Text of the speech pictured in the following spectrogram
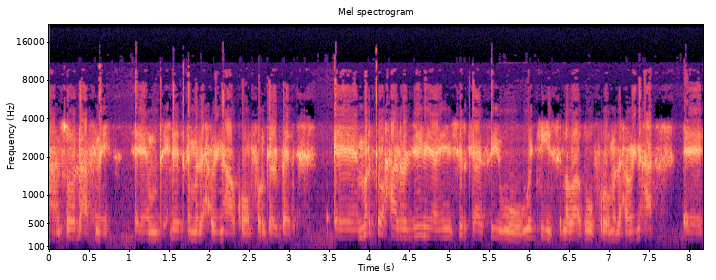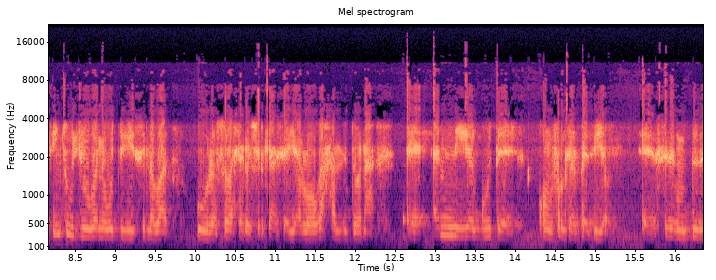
aan soo dhaafnay mudaxileedka madaxweynaha koonfur galbeed. Marka waxaa la rajeynayaa in shirkaasi uu wejigiisi labaad uu furo madaxweynaha intuu joogana wejigiisi labaad uu la soo xiro. Shirkaasi ayaa looga hadli doonaa amniga guud ee koonfur galbeed iyo sida muddada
